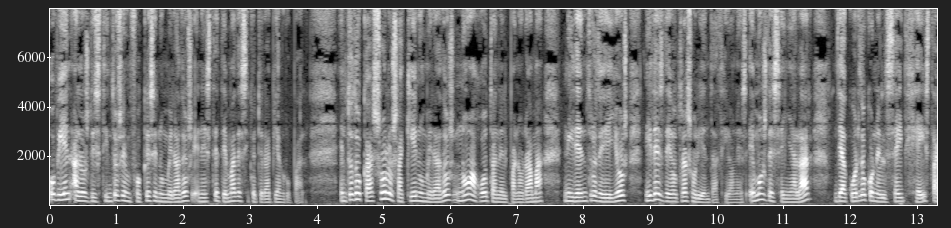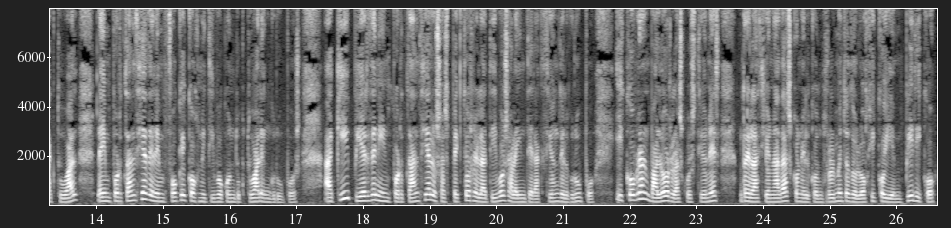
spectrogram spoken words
o bien a los distintos enfoques enumerados en este tema de psicoterapia grupal. En todo caso, los aquí enumerados no agotan el panorama ni dentro de ellos ni desde otras orientaciones. Hemos de señalar, de acuerdo con el Seid Heist actual, la importancia del enfoque cognitivo-conductual en grupos. Aquí pierden importancia los aspectos relativos a la interacción del grupo y cobran valor las cuestiones relacionadas con el control metodológico y empírico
